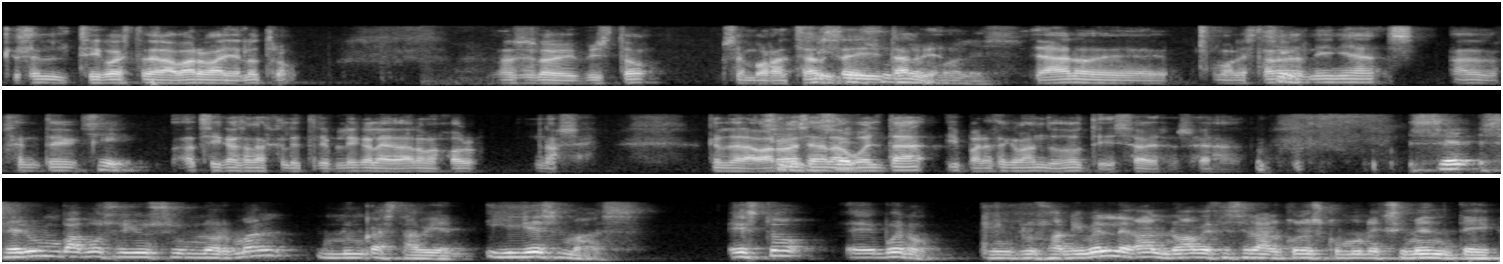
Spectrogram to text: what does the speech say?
que es el chico este de la barba y el otro. No sé si lo habéis visto. Pues emborracharse sí, y tal. Bien. Ya lo de molestar sí. a las niñas, a gente, sí. a chicas a las que le triplica la edad, a lo mejor, no sé. Que el de la barba se da la vuelta y parece que van dudotis, ¿sabes? O sea. Ser, ser, un baboso y un subnormal nunca está bien. Y es más, esto, eh, bueno, que incluso a nivel legal, ¿no? A veces el alcohol es como un eximente.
